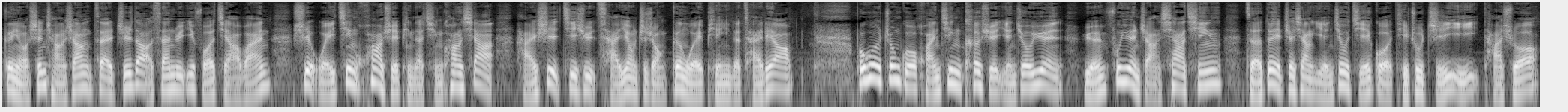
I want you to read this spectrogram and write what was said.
更有生产商在知道三氯一氟甲烷是违禁化学品的情况下，还是继续采用这种更为便宜的材料。不过，中国环境科学研究院原副院长夏青则对这项研究结果提出质疑。他说：“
